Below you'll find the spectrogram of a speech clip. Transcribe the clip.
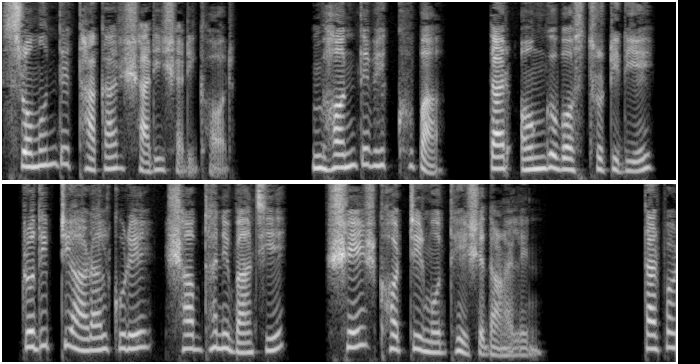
শ্রমণদের থাকার সারি সারি ঘর। ভন্তে ভিক্ষুপা তার অঙ্গবস্ত্রটি দিয়ে প্রদীপটি আড়াল করে সাবধানে বাঁচিয়ে শেষ ঘরটির মধ্যে এসে দাঁড়ালেন। তারপর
